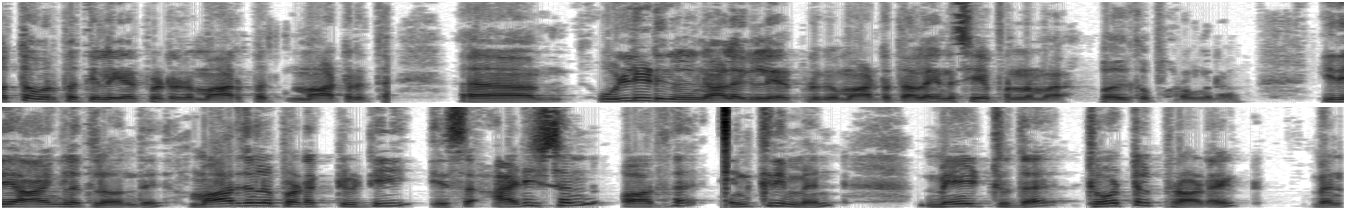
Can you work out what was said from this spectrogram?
மொத்த உற்பத்தியில் ஏற்படுற மார்ப மாற்றத்தை உள்ளீடுகளின் அழகில் ஏற்படுகிற மாற்றத்தால என்ன செய்ய நம்ம? வகுக்க போறோங்கிறோம். இதே ஆங்கிலத்தில் வந்து marginal productivity is addition or the increment made to the total product when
